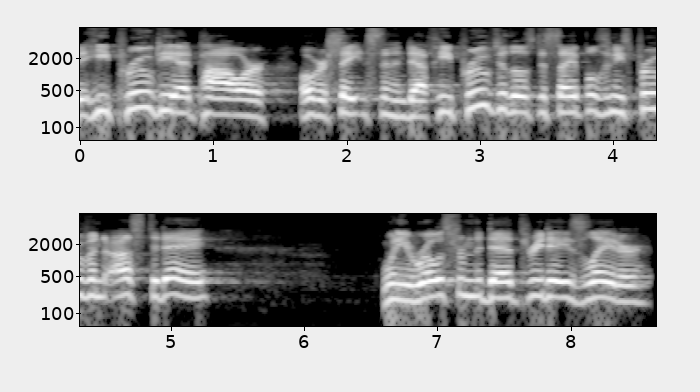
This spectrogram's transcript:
That he proved he had power over Satan, sin, and death. He proved to those disciples, and he's proven to us today when he rose from the dead three days later.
